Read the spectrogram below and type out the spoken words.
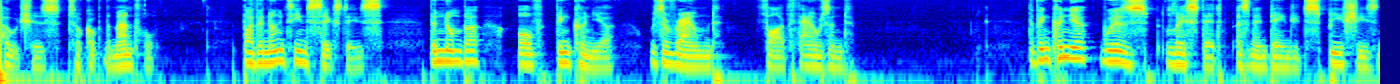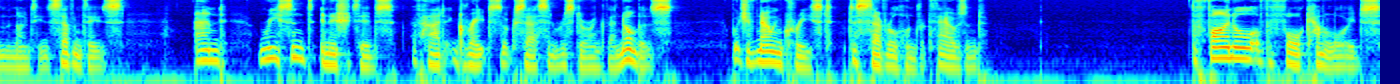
poachers took up the mantle. By the 1960s, the number of vicuña was around 5,000. The vicuña was listed as an endangered species in the 1970s, and recent initiatives have had great success in restoring their numbers, which have now increased to several hundred thousand. The final of the four cameloids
